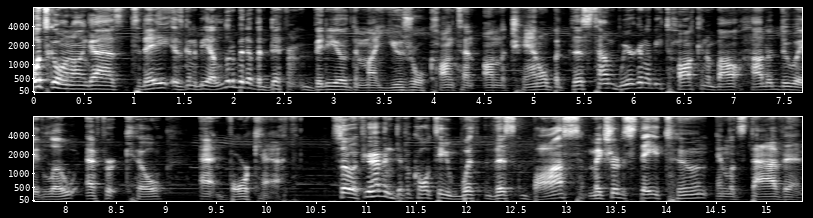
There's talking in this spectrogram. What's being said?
What's going on guys? Today is going to be a little bit of a different video than my usual content on the channel, but this time we're going to be talking about how to do a low effort kill at Vorkath. So if you're having difficulty with this boss, make sure to stay tuned and let's dive in.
